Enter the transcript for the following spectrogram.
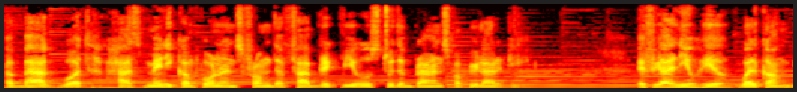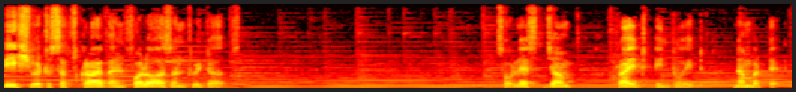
a bag worth has many components from the fabric views to the brand's popularity. If you are new here, welcome. Be sure to subscribe and follow us on Twitter. So let's jump right into it. Number 10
